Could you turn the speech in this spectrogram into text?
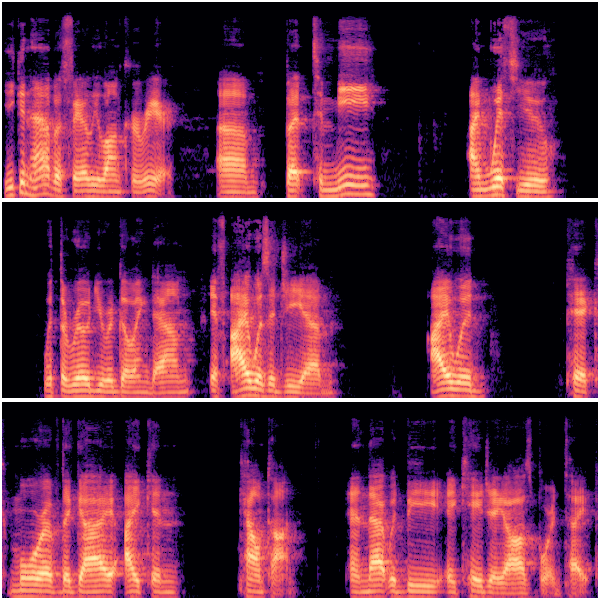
he can have a fairly long career. Um, but to me, I'm with you with the road you were going down. If I was a GM, I would pick more of the guy I can count on, and that would be a KJ Osborn type.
